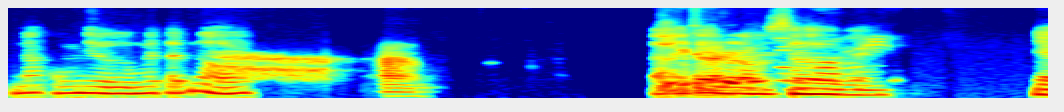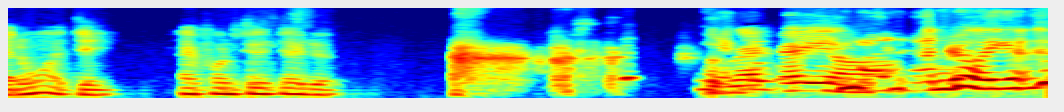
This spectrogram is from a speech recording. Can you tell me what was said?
Nó cũng như máy tính thôi. À, tại cái browser rồi. dạ đúng rồi chị. iPhone chưa chơi được. Thực Nhạc ra cái ờ, Android kìa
